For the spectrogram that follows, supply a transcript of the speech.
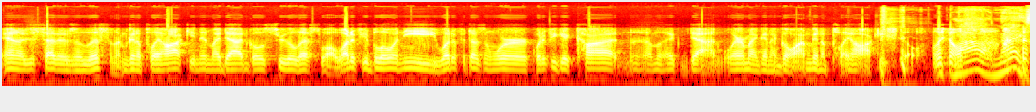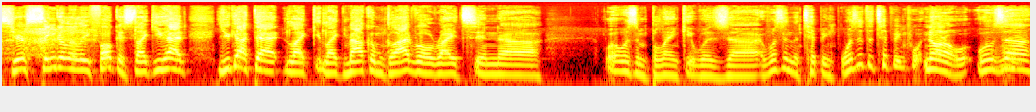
And I just sat there and said, "Listen, I'm going to play hockey." And then my dad goes through the list. Well, what if you blow a knee? What if it doesn't work? What if you get caught? And I'm like, Dad, where am I going to go? I'm going to play hockey still. You know? Wow, nice. You're singularly focused. Like you had, you got that. Like like Malcolm Gladwell writes in. Uh, well, it wasn't blank. It was. Uh, it wasn't the tipping. Was it the tipping point? No, no. It was. Uh,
